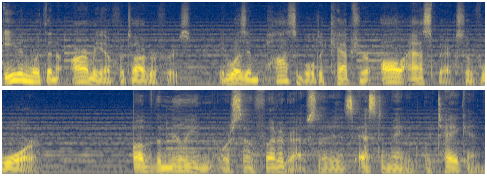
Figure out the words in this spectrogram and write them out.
Even with an army of photographers, it was impossible to capture all aspects of war. Of the million or so photographs that it's estimated were taken,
